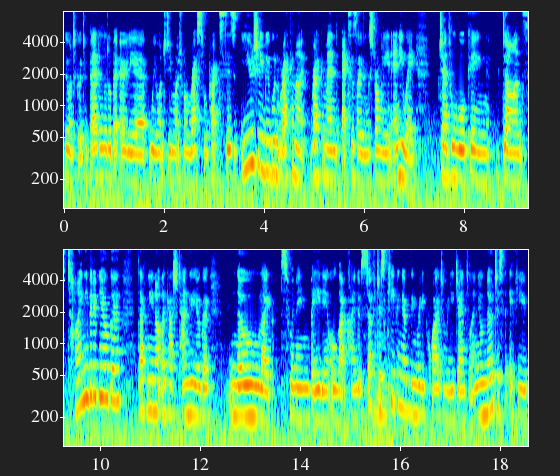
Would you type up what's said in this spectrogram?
we want to go to bed a little bit earlier we want to do much more restful practices usually we wouldn't recognize, recommend exercising strongly in any way gentle walking, dance, tiny bit of yoga, definitely not like Ashtanga yoga, no like swimming, bathing, all that kind of stuff, just mm. keeping everything really quiet and really gentle. And you'll notice that if you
